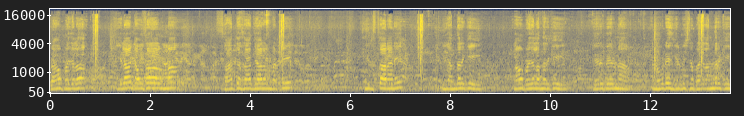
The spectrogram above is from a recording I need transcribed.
గ్రామ ప్రజల ఇలాంటి అవసరాలున్న సాధ్య సాధ్యాలను బట్టి తీరుస్తానని మీ అందరికీ గ్రామ ప్రజలందరికీ పేరు పేరున నోటీస్ గెలిపించిన ప్రజలందరికీ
